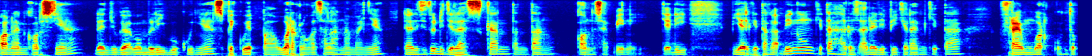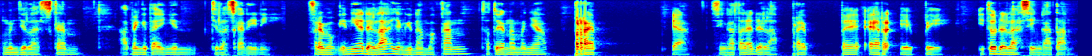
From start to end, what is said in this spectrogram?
online course-nya dan juga membeli bukunya Speak with Power kalau nggak salah namanya. Dan di situ dijelaskan tentang konsep ini. Jadi biar kita nggak bingung kita harus ada di pikiran kita framework untuk menjelaskan apa yang kita ingin jelaskan ini. Framework ini adalah yang dinamakan satu yang namanya PREP. Ya singkatannya adalah PREP P R E P. Itu adalah singkatan.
